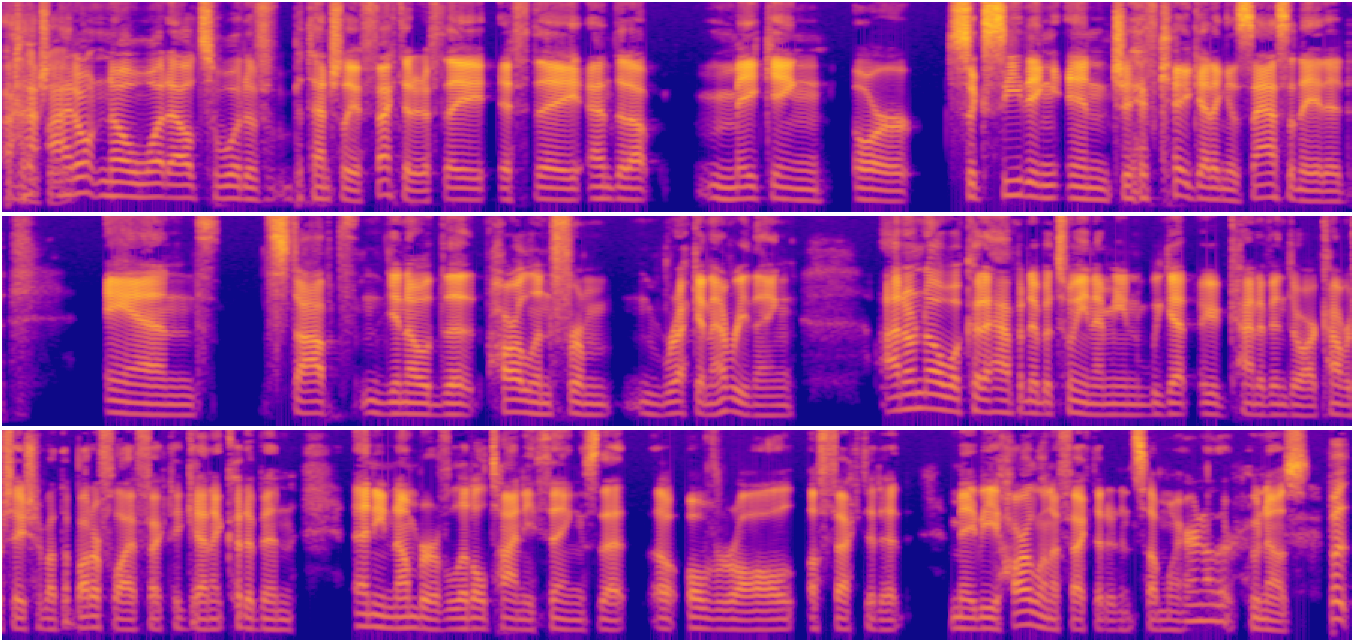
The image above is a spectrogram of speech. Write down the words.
I don't know what else would have potentially affected it if they if they ended up making or succeeding in JFK getting assassinated and stopped, you know, the Harlan from wrecking everything. I don't know what could have happened in between. I mean, we get uh, kind of into our conversation about the butterfly effect again. It could have been any number of little tiny things that uh, overall affected it. maybe Harlan affected it in some way or another. Who knows? But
